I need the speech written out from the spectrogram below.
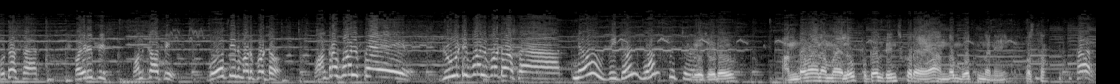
Photo sir. Five rupees one copy. Both in one photo. Wonderful pay. Beautiful photo sir. No we don't want photo. చూడు అందమైన అమ్మాయిలు ఫోటోలు తీయించుకోరాయా? అందం పోతుందని. వస్తాం. Sir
